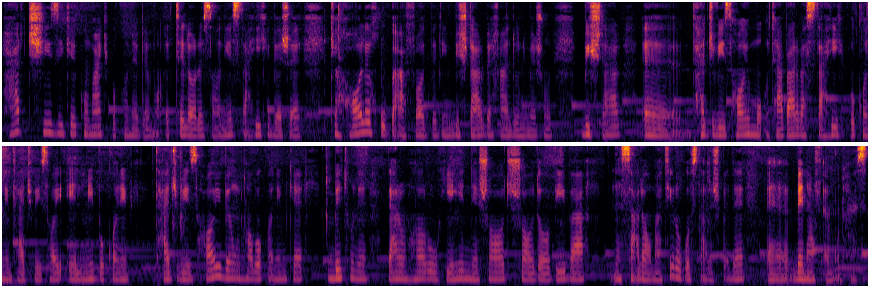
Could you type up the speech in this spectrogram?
هر چیزی که کمک بکنه به ما اطلاع رسانی صحیحی بشه که حال خوب به افراد بدیم بیشتر بخندونیمشون بیشتر تجویزهای معتبر و صحیح بکنیم تجویزهای علمی بکنیم تجویزهایی به اونها بکنیم که بتونه در اونها روحیه نشاد شادابی و سلامتی رو گسترش بده به نفعمون هست.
